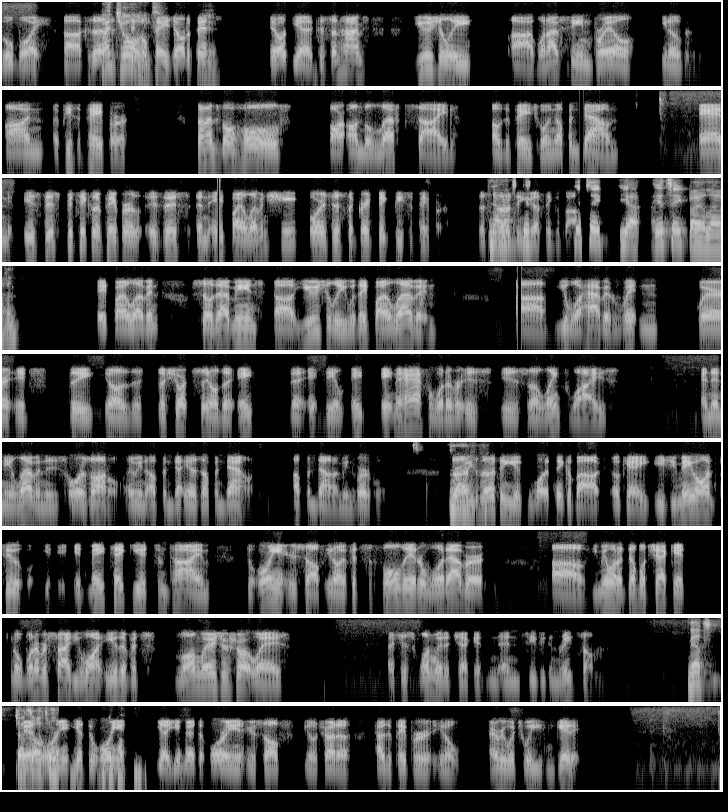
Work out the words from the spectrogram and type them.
Oh boy. Uh, because it's a single page. It all depends. Yeah. You know, yeah. Because sometimes, usually, uh, when I've seen Braille, you know, on a piece of paper, sometimes the holes are on the left side of the page going up and down. And is this particular paper, is this an 8 by 11 sheet or is this a great big piece of paper? That's no, another thing you got to think about. It's eight, yeah, it's 8 by 11. 8 by 11. So that means uh, usually with 8 by 11, uh, you will have it written where it's the you know the the short you know the eight the eight, the eight eight and a half or whatever is is uh, lengthwise, and then the eleven is horizontal. I mean, up and down is up and down, up and down. I mean, vertical. So right. that's another thing you want to think about. Okay, is you may want to. It may take you some time to orient yourself. You know, if it's folded or whatever, uh, you may want to double check it. You know, whatever side you want, either if it's long ways or short ways. That's just one way to check it and, and see if you can read something. That's that's you have, orient, you have to orient. Yeah, you have to orient yourself. You know, try to have the paper. You know, every which way you can get it.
